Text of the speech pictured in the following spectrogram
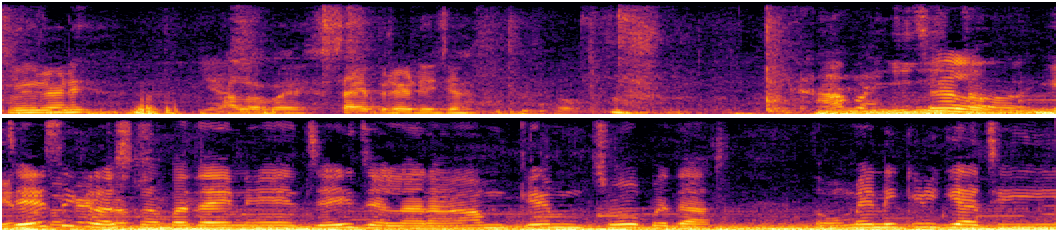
તું રેડી હાલો ભાઈ સાહેબ રેડી છે. ચાલો જય શ્રી કૃષ્ણ બધાને જય જલારામ કેમ છો બધા? તો અમે નીકળી ગયા છીએ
